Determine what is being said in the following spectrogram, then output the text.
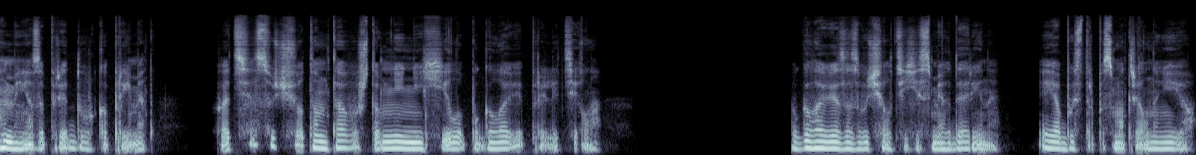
Он меня за придурка примет, хотя с учетом того, что мне нехило по голове прилетело. В голове зазвучал тихий смех Дарины, и я быстро посмотрел на нее.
